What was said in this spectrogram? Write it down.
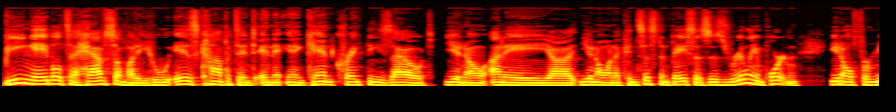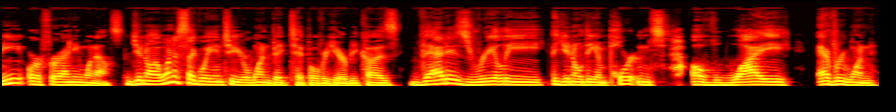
being able to have somebody who is competent and, and can crank these out, you know, on a uh, you know on a consistent basis is really important, you know, for me or for anyone else. You know, I want to segue into your one big tip over here because that is really you know the importance of why everyone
